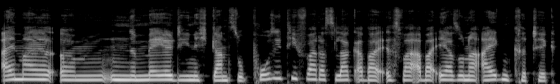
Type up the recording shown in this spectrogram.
einmal ähm, eine Mail, die nicht ganz so positiv war, das lag aber, es war aber eher so eine Eigenkritik.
